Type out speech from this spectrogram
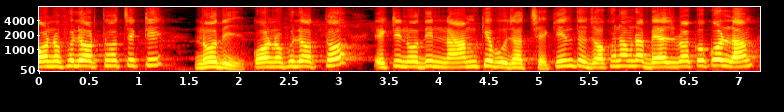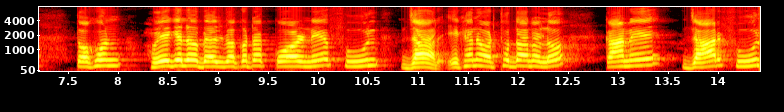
কর্ণফুলি অর্থ হচ্ছে একটি নদী। কর্ণফুলি অর্থ একটি নদীর নামকে বোঝাচ্ছে। কিন্তু যখন আমরা ব্যাস বাক্য করলাম, তখন হয়ে গেল ব্যাস বাক্যটা কর্ণে ফুল যার। এখানে অর্থ দাঁড়াল, কানে যার ফুল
